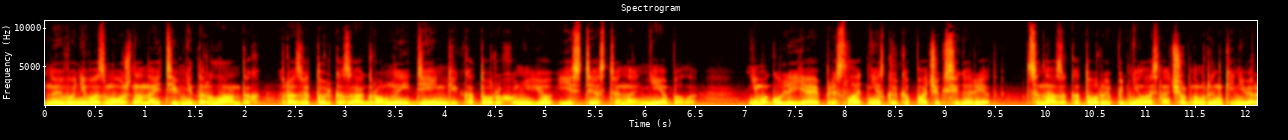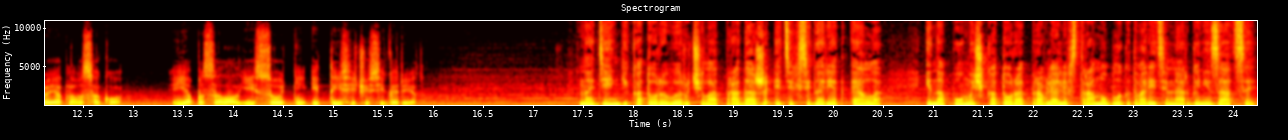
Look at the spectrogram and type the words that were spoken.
но его невозможно найти в Нидерландах, разве только за огромные деньги, которых у нее, естественно, не было. Не могу ли я ей прислать несколько пачек сигарет, цена за которые поднялась на черном рынке невероятно высоко? И я посылал ей сотни и тысячи сигарет. На деньги, которые выручила от продажи этих сигарет Элла, и на помощь, которую отправляли в страну благотворительной организации,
